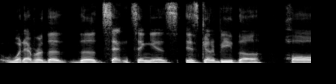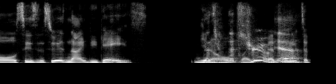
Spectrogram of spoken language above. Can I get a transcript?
whatever the the sentencing is is going to be the whole season. So he has 90 days. You That's- know, that's like, true, That yeah. they need to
